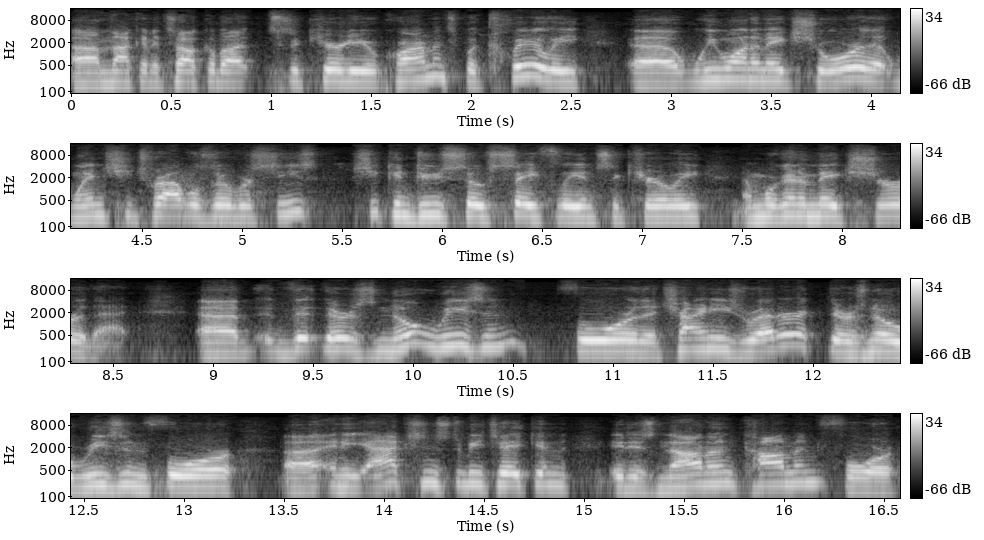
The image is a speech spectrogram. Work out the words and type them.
I'm not going to talk about security requirements, but clearly we want to make sure that when she travels overseas, she can do so safely and securely, and we're going to make sure of that. Th- there's no reason for the Chinese rhetoric. There's no reason for uh, any actions to be taken. It is not uncommon for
